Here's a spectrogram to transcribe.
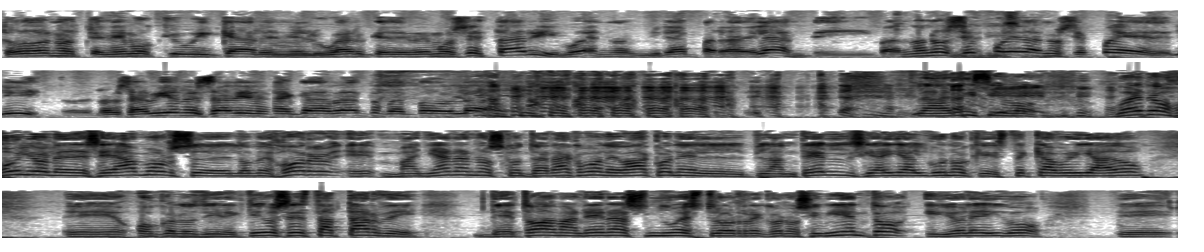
todos nos tenemos que ubicar en el lugar que debemos estar y bueno, mirar para adelante. Y cuando no se pueda, no se puede, listo. Los aviones salen a cada rato para todos lados. Clarísimo. Bueno, Julio, le deseamos eh, lo mejor. Eh, mañana nos contará cómo le va con el plantel, si hay alguno que esté cabreado eh, o con los directivos esta tarde. De todas maneras, nuestro reconocimiento, y yo le digo, eh,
